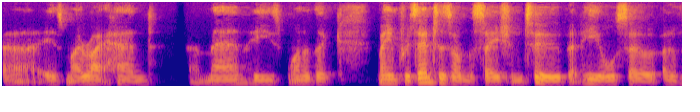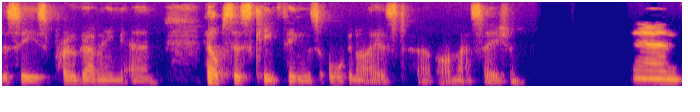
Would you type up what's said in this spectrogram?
uh, is my right hand uh, man. He's one of the main presenters on the station too, but he also oversees programming and helps us keep things organized uh, on that station. And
